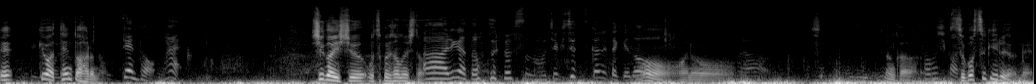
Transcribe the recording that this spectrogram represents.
う。え今日はテント張るの？テント。はい。市が一周お疲れ様でした。あーありがとうございます。むちゃくちゃ疲れたけうんど。あのあーすなんか楽しかった。すごすぎるよね。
